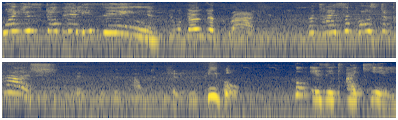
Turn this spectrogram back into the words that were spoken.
Why you stop Helising? You were going to crash. But I supposed to crash. This was without killing people. Who is it I kill?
